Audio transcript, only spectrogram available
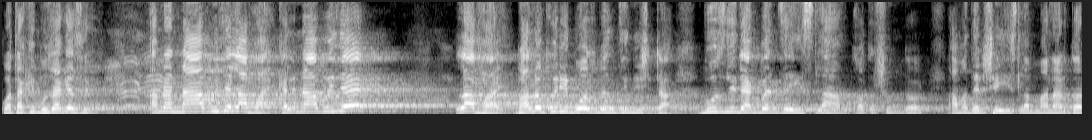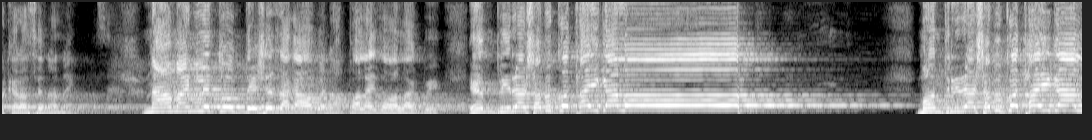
কথা কি বোঝা গেছে? আমরা না বুঝে লাফাই খালি না বুঝে লাফাই ভালো করে বুঝবেন জিনিসটা, বুঝলি দেখবেন যে ইসলাম কত সুন্দর। আমাদের সেই ইসলাম মানার দরকার আছে না নাই? না মানলে তো দেশে জায়গা হবে না, পালাই যাওয়া লাগবে। এমপিরা সব কোথায় গেল? মন্ত্রীরা সব কোথায় গেল?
